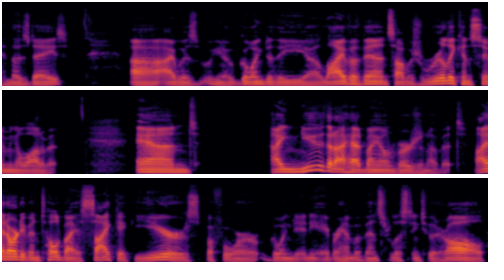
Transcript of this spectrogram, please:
in those days. Uh, I was you know going to the uh, live events. I was really consuming a lot of it, and I knew that I had my own version of it. I had already been told by a psychic years before going to any Abraham events or listening to it at all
